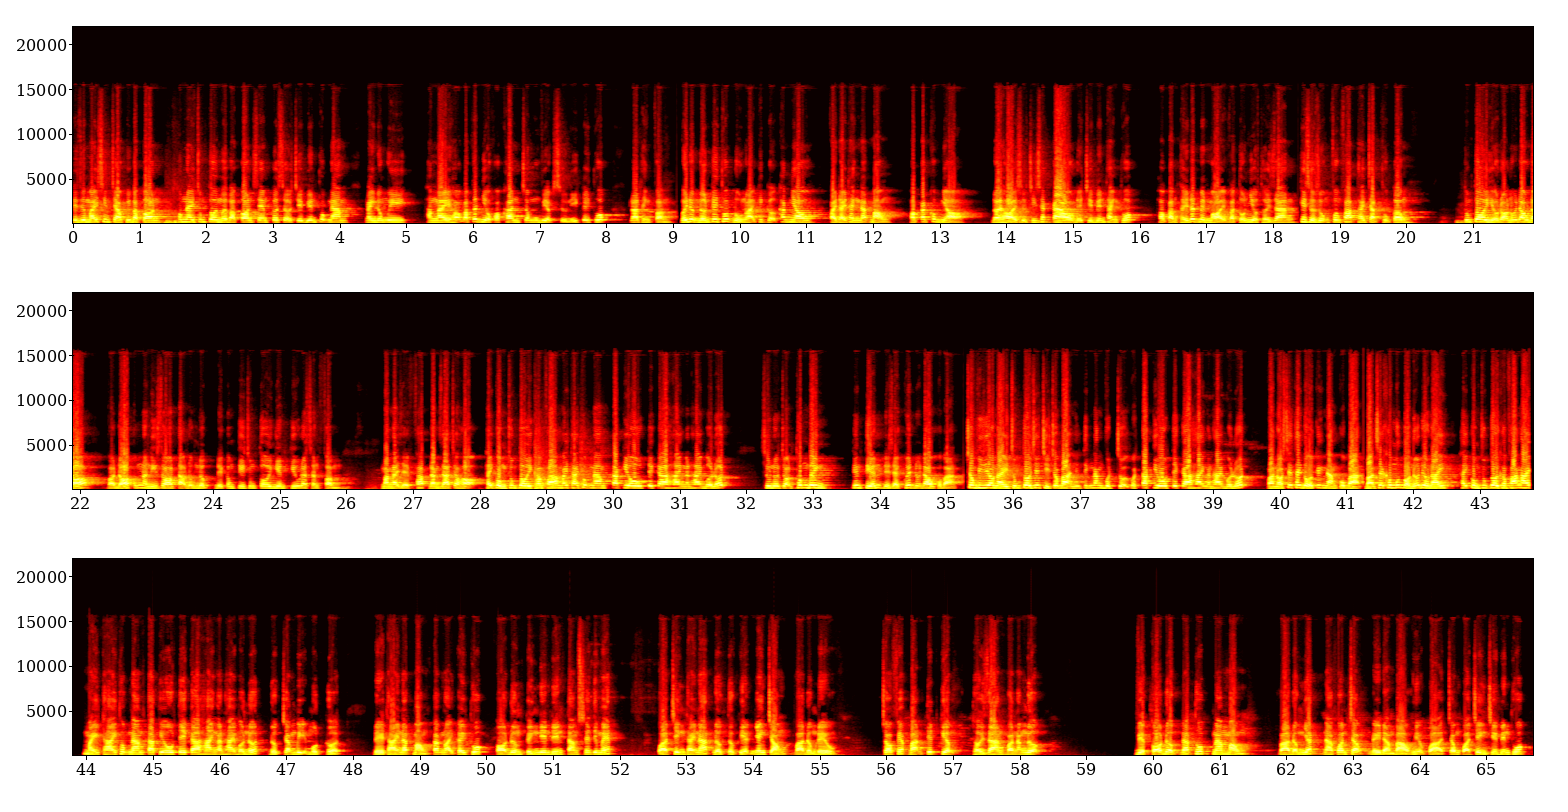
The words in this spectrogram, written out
Thế giới máy xin chào quý bà con. Hôm nay chúng tôi mời bà con xem cơ sở chế biến thuốc nam, ngành đông y. Hàng ngày họ gặp rất nhiều khó khăn trong công việc xử lý cây thuốc ra thành phẩm. Với lượng lớn cây thuốc đủ loại kích cỡ khác nhau, phải đáy thành nát mỏng hoặc cắt khúc nhỏ, đòi hỏi sự chính xác cao để chế biến thành thuốc. Họ cảm thấy rất mệt mỏi và tốn nhiều thời gian khi sử dụng phương pháp thái chặt thủ công. Chúng tôi hiểu rõ nỗi đau đó và đó cũng là lý do tạo động lực để công ty chúng tôi nghiên cứu ra sản phẩm mang lại giải pháp đáng giá cho họ. Hãy cùng chúng tôi khám phá máy thái thuốc nam Takio TK 2002 Plus, sự lựa chọn thông minh, tiên tiến để giải quyết nỗi đau của bạn. Trong video này chúng tôi sẽ chỉ cho bạn những tính năng vượt trội của Takio TK 2002 Plus và nó sẽ thay đổi cách làm của bạn. Bạn sẽ không muốn bỏ lỡ điều này. Hãy cùng chúng tôi khám phá ngay. Máy thái thuốc nam Takio TK 2002 Plus được trang bị một cửa để thái nát mỏng các loại cây thuốc có đường kính lên đến 8 cm. Quá trình thái nát được thực hiện nhanh chóng và đồng đều cho phép bạn tiết kiệm thời gian và năng lượng. Việc có được đát thuốc nam mỏng và đồng nhất là quan trọng để đảm bảo hiệu quả trong quá trình chế biến thuốc.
